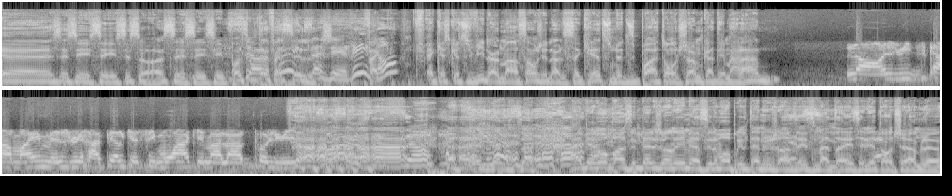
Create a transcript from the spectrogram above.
euh, c'est- c'est c'est- c'est ça. hein. C'est c'est- c'est pas tout C'est à fait facile. exagéré, Fait que- non? Qu'est-ce que tu vis dans le mensonge et dans le secret? Tu ne dis pas à ton chum quand t'es malade? Non, je lui dis quand même, mais je lui rappelle que c'est moi qui est malade, pas lui. J'aime ça. Hey, Véro, passe une belle journée. Merci d'avoir pris le temps de nous jaser ce matin. Salut à ton chum, là.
